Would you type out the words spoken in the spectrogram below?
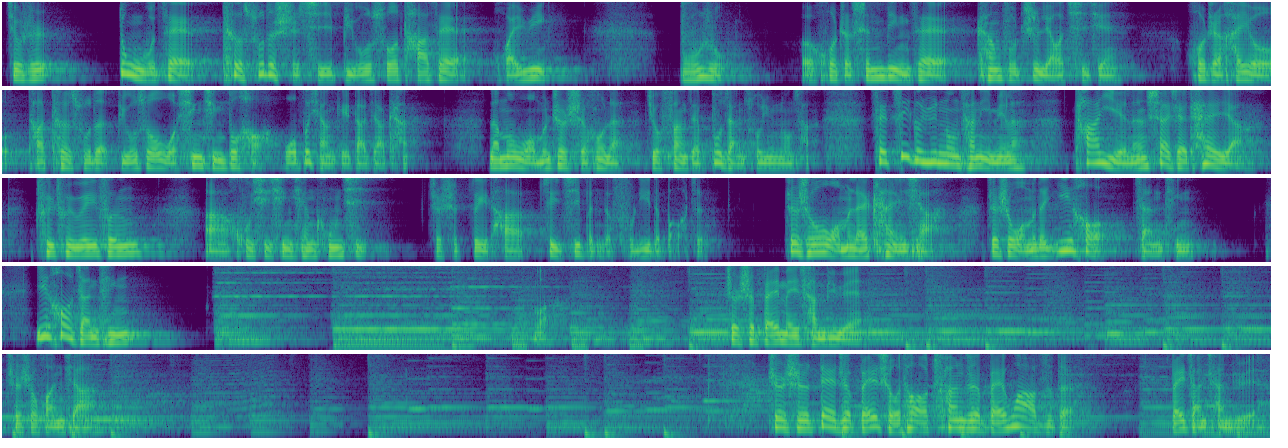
就是动物在特殊的时期，比如说它在怀孕、哺乳，呃或者生病在康复治疗期间，或者还有它特殊的，比如说我心情不好，我不想给大家看，那么我们这时候呢就放在不展出运动场，在这个运动场里面呢，它也能晒晒太阳、吹吹微风啊，呼吸新鲜空气，这是对它最基本的福利的保证。这时候我们来看一下，这是我们的一号展厅，一号展厅。这是白眉长臂猿，这是黄颊，这是戴着白手套、穿着白袜子的白掌长臂猿。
